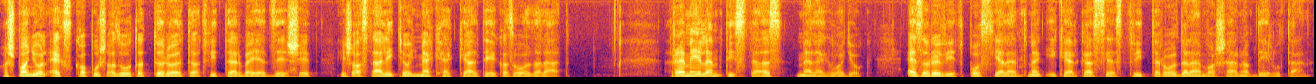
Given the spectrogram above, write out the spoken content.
A spanyol ex-kapus azóta törölte a Twitter bejegyzését, és azt állítja, hogy meghekkelték az oldalát. Remélem tisztelsz, meleg vagyok. Ez a rövid poszt jelent meg Iker Casillas Twitter oldalán vasárnap délután.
